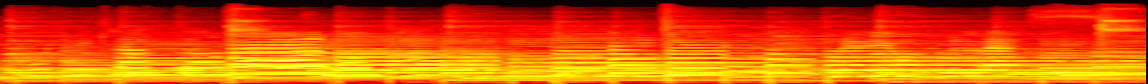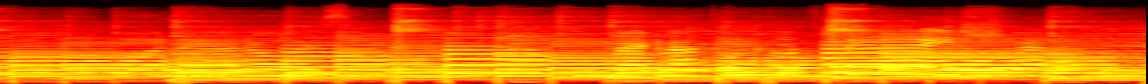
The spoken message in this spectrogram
Hogy mit láttam, elmondhatom, de jobb lesz, ha lerajzol. Megláthatod te is velem,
